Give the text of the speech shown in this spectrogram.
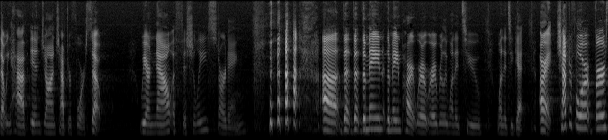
that we have in John chapter 4. So, we are now officially starting uh, the, the, the, main, the main part where, where I really wanted to, wanted to get. All right, chapter 4, verse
